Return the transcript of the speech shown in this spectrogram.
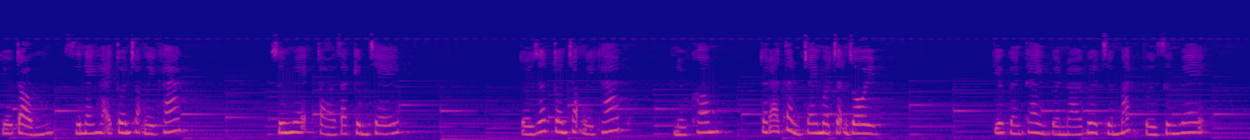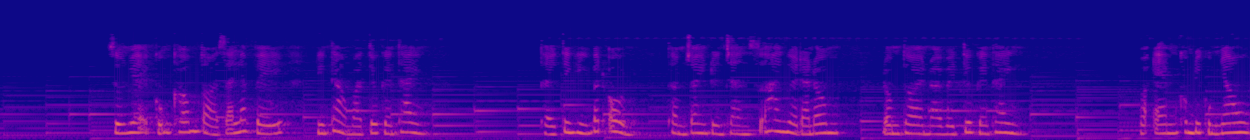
Tiêu Tổng, Xin anh hãy tôn trọng người khác. Dương Nhuệ tỏ ra kiềm chế. Tôi rất tôn trọng người khác. Nếu không, tôi đã tẩn tranh một trận rồi. Tiêu Cấn Thành vừa nói vừa chớm mắt với Dương Nhuệ. Dương Nhuệ cũng không tỏ ra lắp vế đến thẳng vào Tiêu Cấn Thành. Thấy tình hình bất ổn, Thẩm doanh đường tràn giữa hai người đàn ông, Đồng thời nói với Tiêu Kiến Thành, Bọn em không đi cùng nhau.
